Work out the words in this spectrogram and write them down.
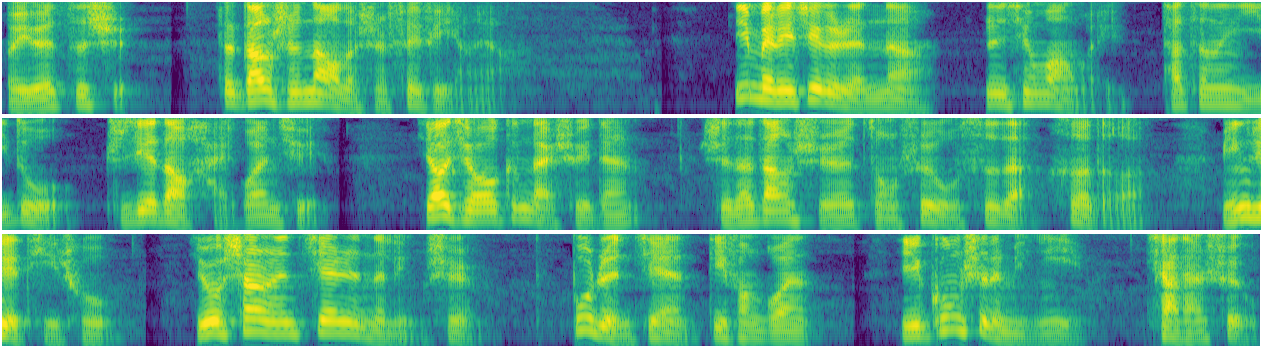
违约滋事，在当时闹的是沸沸扬扬。伊美丽这个人呢，任性妄为，他曾经一度直接到海关去，要求更改税单，使得当时总税务司的赫德明确提出，由商人兼任的领事不准见地方官，以公事的名义洽谈税务。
